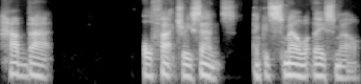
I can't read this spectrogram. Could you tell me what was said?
had that olfactory sense and could smell what they smell.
